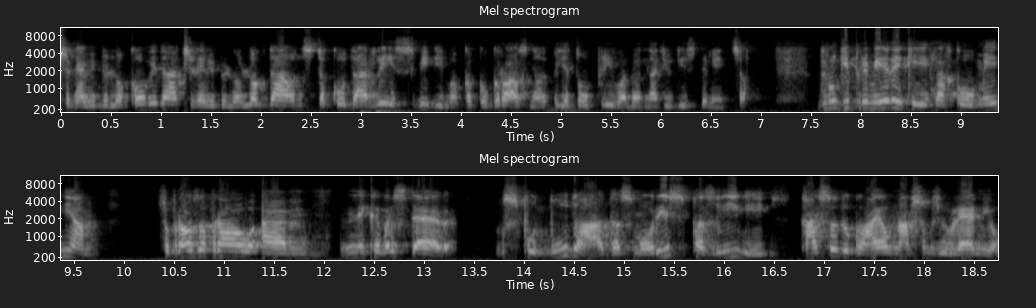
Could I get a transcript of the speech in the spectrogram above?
če ne bi bilo COVID-a, če ne bi bilo lockdowns, tako da res vidimo, kako grozno je to vplivalo na ljudi s demenco. Drugi primeri, ki jih lahko omenjam, so pravzaprav um, neke vrste spodbuda, da smo res pazljivi, kaj se dogaja v našem življenju.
